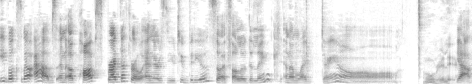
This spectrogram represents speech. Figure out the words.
ebooks about abs, and up pops Brad Gouthro, and there's YouTube videos. So I followed the link, and I'm like, damn. Oh, really? Yeah,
